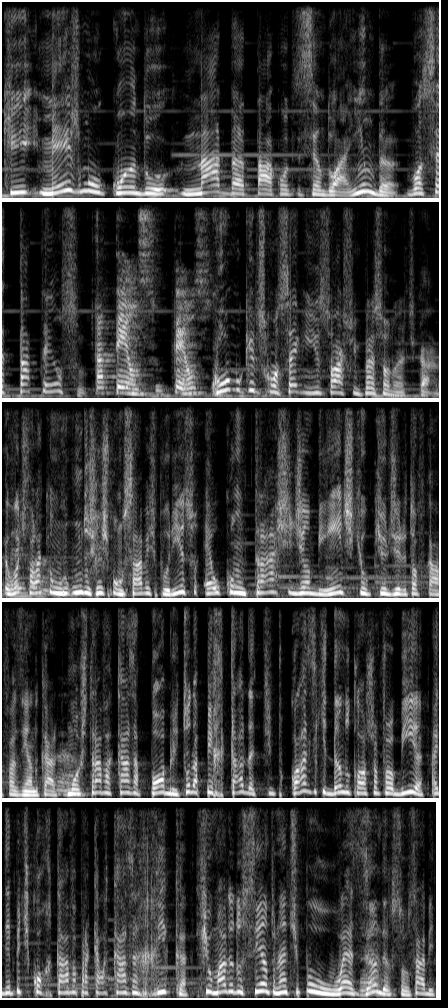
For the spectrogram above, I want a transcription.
que, mesmo quando nada tá acontecendo ainda, você tá tenso. Tá tenso, tenso. Como que eles conseguem isso? Eu acho impressionante, cara. Eu vou te falar que um, um dos responsáveis por isso é o contraste de ambiente que o, que o diretor ficava fazendo, cara. É. Mostrava a casa pobre, toda apertada, tipo, quase que dando claustrofobia. Aí de repente cortava pra aquela casa rica, filmada do centro, né? Tipo o Wes É. Anderson, sabe?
